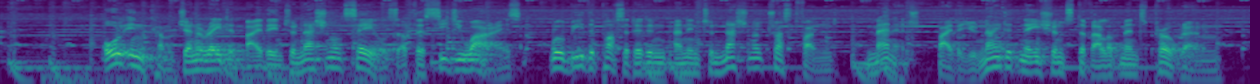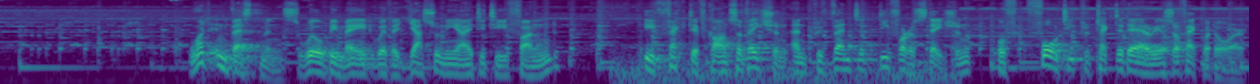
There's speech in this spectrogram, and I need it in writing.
All income generated by the international sales of the CGYs will be deposited in an international trust fund managed by the United Nations Development Programme. What investments will be made with the Yasuni ITT fund? Effective conservation and prevented deforestation of 40 protected areas of Ecuador.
